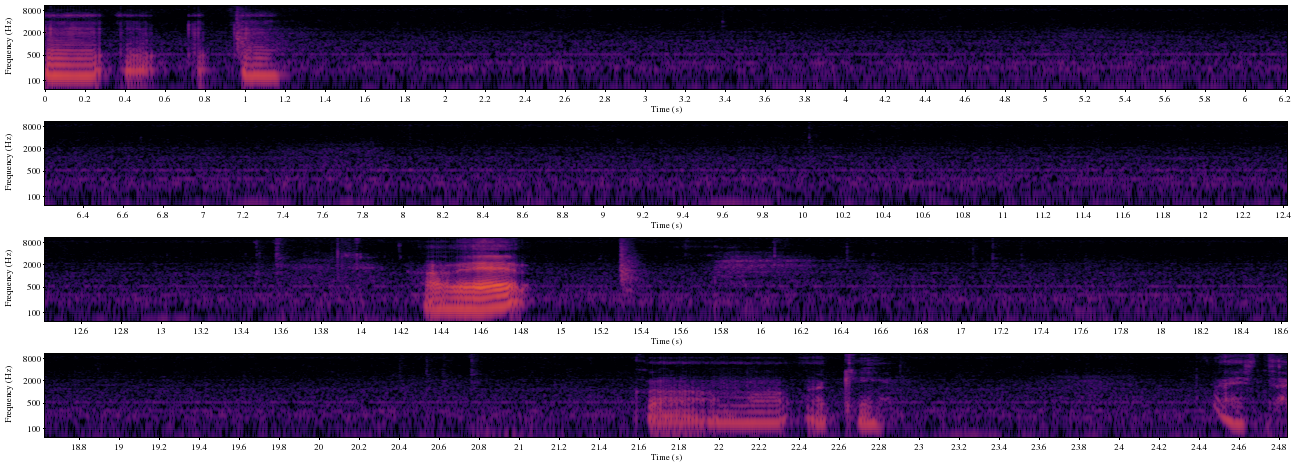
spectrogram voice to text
Mm, mm, mm, A ver. Como aquí. Ahí está.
